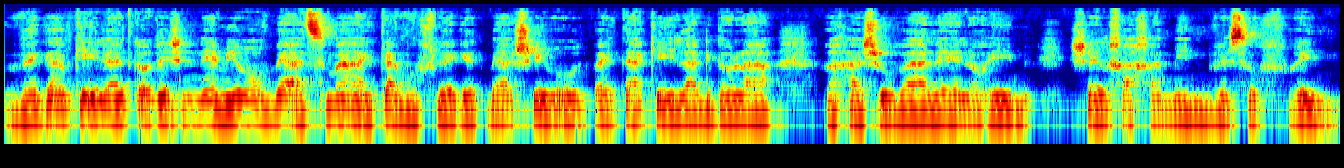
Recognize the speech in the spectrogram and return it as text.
וגם קהילת קודש נמירוב בעצמה הייתה מופלגת בעשירות, והייתה קהילה גדולה וחשובה לאלוהים של חכמים וסופרים.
